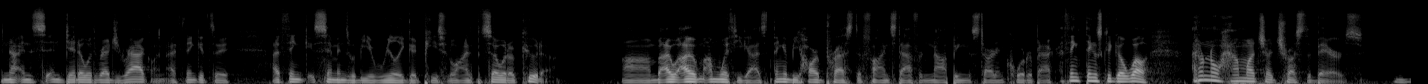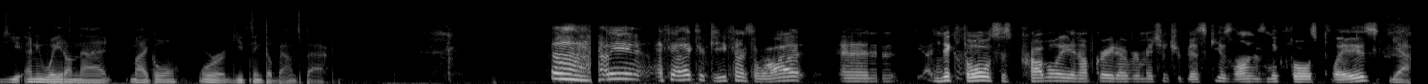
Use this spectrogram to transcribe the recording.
and not and, and ditto with Reggie Ragland. I think it's a, I think Simmons would be a really good piece for the Lions, but so would Okudah. Um, but I, I, I'm with you guys. I think it'd be hard pressed to find Stafford not being the starting quarterback. I think things could go well. I don't know how much I trust the Bears. Do you, any weight on that, Michael, or do you think they'll bounce back? Uh, I mean, I feel I like their defense a lot, and Nick Foles is probably an upgrade over Mitchell Trubisky as long as Nick Foles plays. Yeah.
